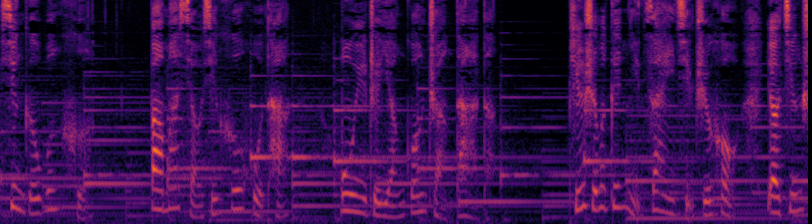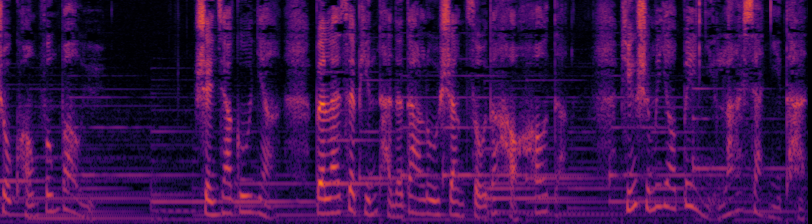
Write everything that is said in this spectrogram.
性格温和。爸妈小心呵护她，沐浴着阳光长大的，凭什么跟你在一起之后要经受狂风暴雨？沈家姑娘本来在平坦的大路上走得好好的，凭什么要被你拉下泥潭？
